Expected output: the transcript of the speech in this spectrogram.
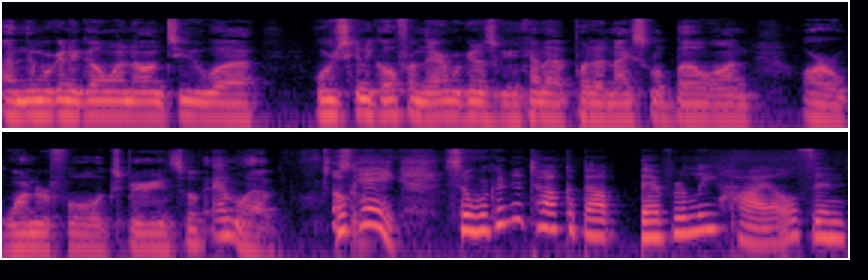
and then we're going to go on, on to, uh, we're just going to go from there. We're going to kind of put a nice little bow on our wonderful experience of MLab. Okay. So, so we're going to talk about Beverly Hyles and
